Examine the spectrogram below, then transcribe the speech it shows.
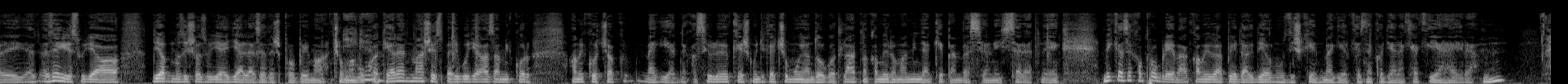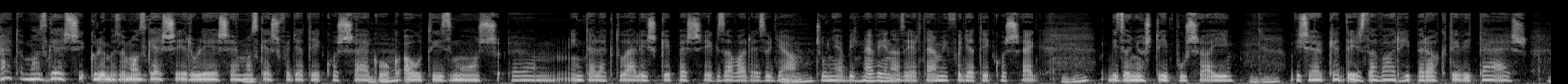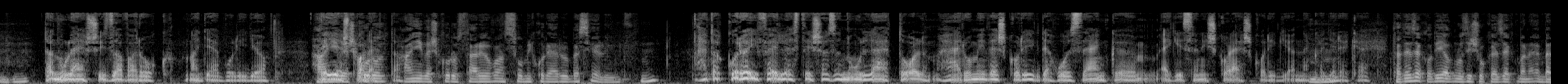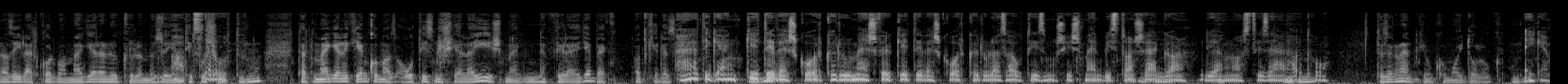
Ez egyrészt ugye a diagnózis az ugye egy jellegzetes probléma csomagokat igen. jelent, másrészt pedig ugye az, amikor, amikor csak megijednek a szülők, és mondjuk egy csomó olyan dolgot látnak, amiről már mindenképpen beszélni is szeretnék. Mik ezek a problémák, amivel például diagnózisként megérkeznek a gyerekek ilyen helyre? Hm? Hát a mozgás, különböző mozgássérülések, hm. mozgásfogyatékosságok, uh-huh. autizmus, um, intellektuális képességzavar, ez ugye uh-huh. a csúnyábbik nevén az értelmi fogyatékosság, uh-huh. bizonyos típusai, uh-huh. viselkedészavar, hiperaktivitás, uh-huh. tanulási zavarok, nagyjából így a hány éves, korosz, hány éves korosztályról van szó, mikor erről beszélünk? Hm? Hát a korai fejlesztés az a nullától három éves korig, de hozzánk egészen iskolás korig jönnek uh-huh. a mhm. gyerekek. Tehát ezek a diagnózisok ezekben ebben az életkorban megjelenő különböző ilyen típusú. Uh-huh. Tehát megjelenik ilyenkor az autizmus jelei is, meg mindenféle egyebek? Hadd kérdezem. Hát igen, két uh-huh. éves kor körül, másfél-két éves kor körül az autizmus is már biztonsággal uh-huh. diagnosztizálható. Uh-huh. Tehát ez egy rendkívül komoly dolog. Uh-huh. Igen.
